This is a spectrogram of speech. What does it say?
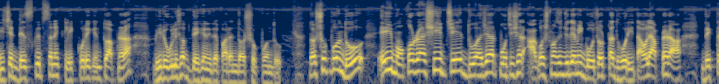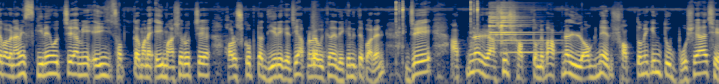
নিচের ডেসক্রিপশনে ক্লিক করে কিন্তু আপনারা ভিডিওগুলি সব দেখে নিতে পারেন দর্শক বন্ধু। দর্শক বন্ধু, এই মকর রাশির যে দু হাজার পঁচিশের আগস্ট মাসে যদি আমি গোচরটা ধরি, তাহলে আপনারা দেখতে পাবেন, আমি স্ক্রিনে হচ্ছে আমি এই সপ্তাহ মানে এই মাসের হচ্ছে হরস্কোপটা দিয়ে রেখেছি, আপনারা ওইখানে দেখে নিতে পারেন যে আপনার রাশির সপ্তমে বা আপনার লগ্নের সপ্তমে কিন্তু বসে আছে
